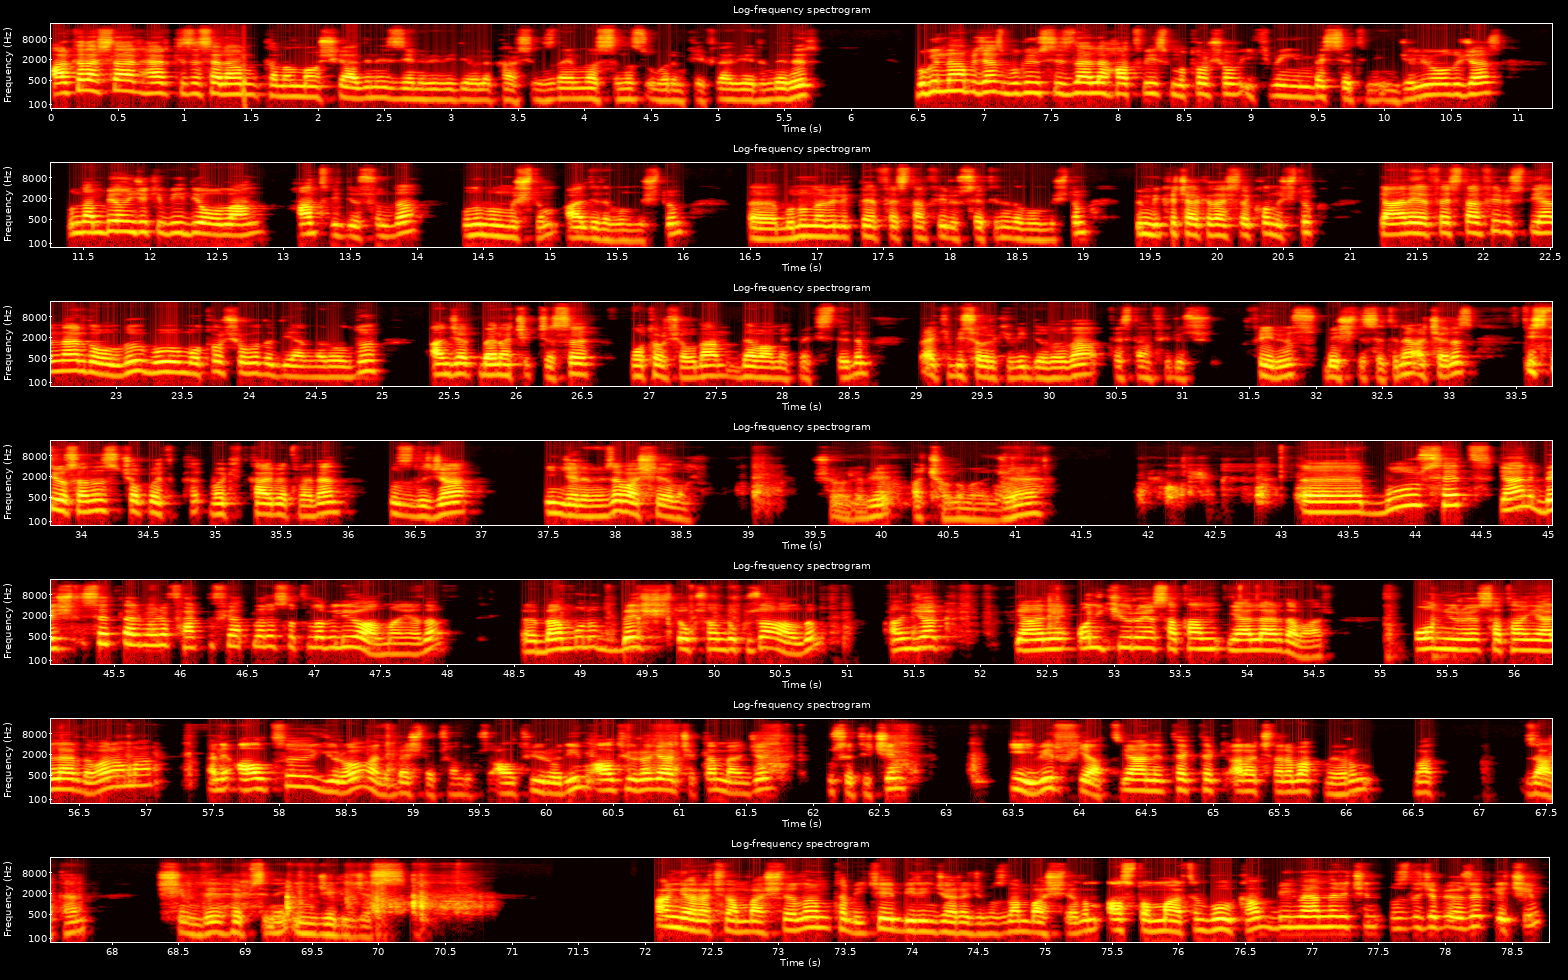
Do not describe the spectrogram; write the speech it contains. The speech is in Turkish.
Arkadaşlar herkese selam. Kanalıma hoş geldiniz. Yeni bir video ile karşınızdayım. Nasılsınız? Umarım keyifler yerindedir. Bugün ne yapacağız? Bugün sizlerle Hot Wheels Motor Show 2025 setini inceliyor olacağız. Bundan bir önceki video olan Hunt videosunda bunu bulmuştum. Aldi'de bulmuştum. Ee, Bununla birlikte Fast and Furious setini de bulmuştum. Dün birkaç arkadaşla konuştuk. Yani Fast and Furious diyenler de oldu. Bu Motor Show'a da diyenler oldu. Ancak ben açıkçası Motor Show'dan devam etmek istedim. Belki bir sonraki videoda da Fast and Furious, Furious 5'li setini açarız. İstiyorsanız çok vakit, kaybetmeden hızlıca incelememize başlayalım. Şöyle bir açalım önce. Ee, bu set yani beşli setler böyle farklı fiyatlara satılabiliyor Almanya'da. Ee, ben bunu 5.99'a aldım. Ancak yani 12 euroya satan yerler de var. 10 euroya satan yerler de var ama hani 6 euro hani 5.99 6 euro diyeyim 6 euro gerçekten bence bu set için iyi bir fiyat. Yani tek tek araçlara bakmıyorum. Bak zaten şimdi hepsini inceleyeceğiz. Hangi araçtan başlayalım? Tabii ki birinci aracımızdan başlayalım. Aston Martin Vulcan. Bilmeyenler için hızlıca bir özet geçeyim.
